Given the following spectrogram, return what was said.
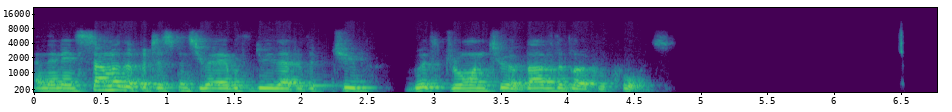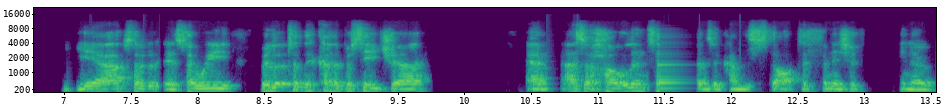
And then in some of the participants, you were able to do that with a tube withdrawn to above the vocal cords. Yeah, absolutely. So we we looked at the kind of procedure um, as a whole in terms of kind of start to finish. of You know,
